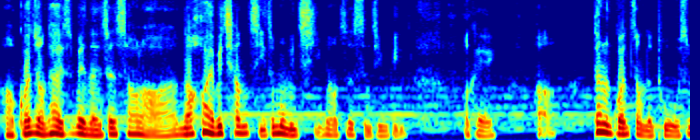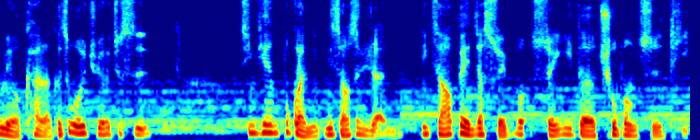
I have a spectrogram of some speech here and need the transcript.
哦，馆长他也是被男生骚扰啊，然后后来被枪击，这莫名其妙，这是神经病。OK，好。当然，馆长的图我是没有看了，可是我就觉得，就是今天不管你，你只要是人，你只要被人家随不随意的触碰肢体，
